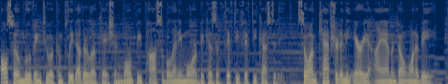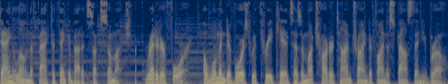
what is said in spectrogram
Also moving to a complete other location won't be possible anymore because of 50-50 custody. So I'm captured in the area I am and don't want to be. Dang alone the fact to think about it sucks so much. Redditor 4. A woman divorced with three kids has a much harder time trying to find a spouse than you bro.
